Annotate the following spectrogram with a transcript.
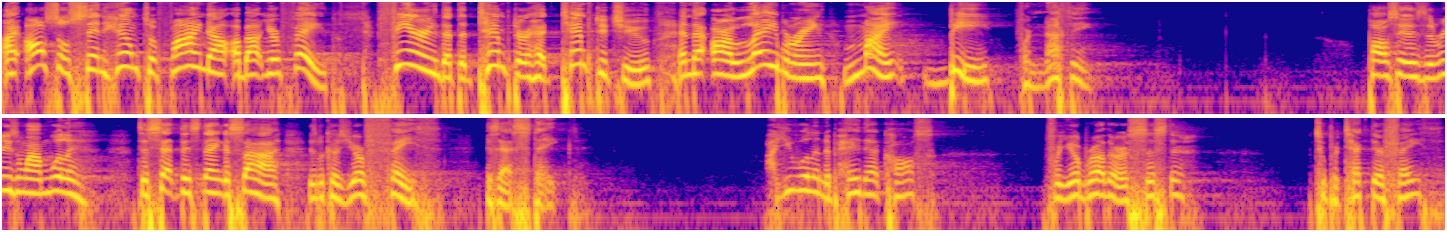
I also sent him to find out about your faith, fearing that the tempter had tempted you and that our laboring might be for nothing. Paul says, The reason why I'm willing to set this thing aside is because your faith is at stake. Are you willing to pay that cost? for your brother or sister to protect their faith?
